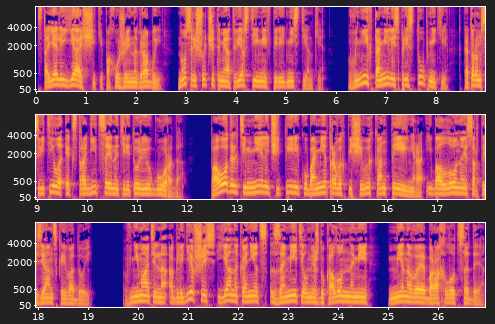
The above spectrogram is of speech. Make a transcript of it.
стояли ящики, похожие на гробы, но с решетчатыми отверстиями в передней стенке. В них томились преступники, которым светила экстрадиция на территорию города. Поодаль темнели четыре кубометровых пищевых контейнера и баллоны с артезианской водой. Внимательно оглядевшись, я, наконец, заметил между колоннами меновое барахло ЦД.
